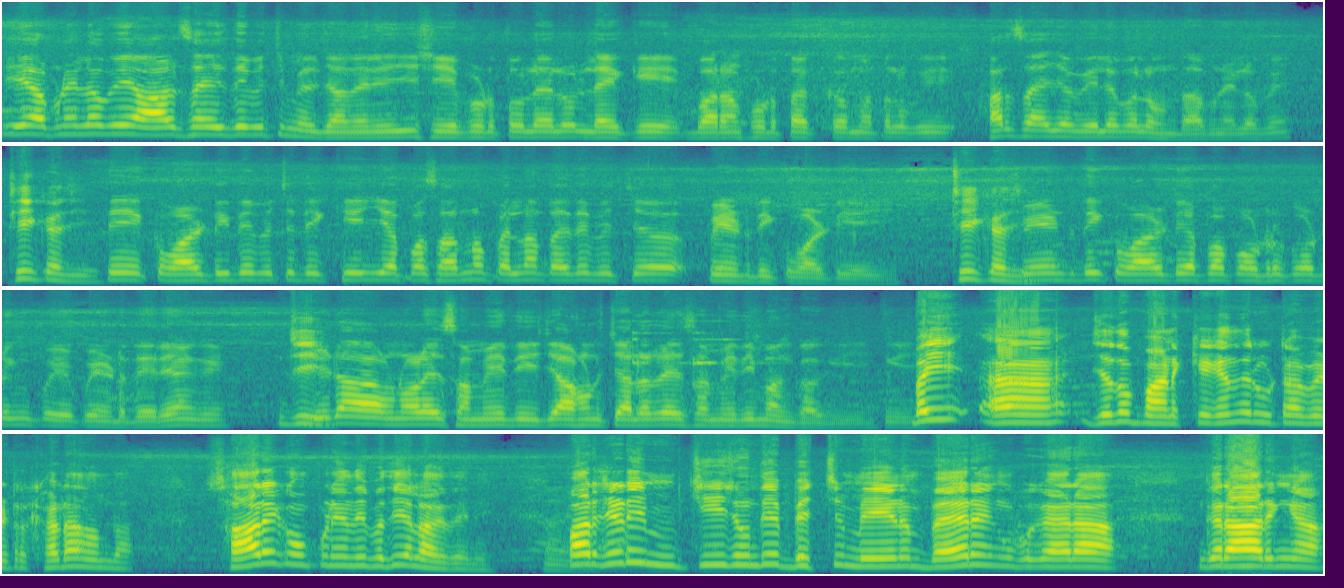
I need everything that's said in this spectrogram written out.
ਇਹ ਆਪਣੇ ਲਵੇ ਆਲ ਸਾਈਜ਼ ਦੇ ਵਿੱਚ ਮਿਲ ਜਾਂਦੇ ਨੇ ਜੀ 6 ਫੁੱਟ ਤੋਂ ਲੈ ਲਓ ਲੈ ਕੇ 12 ਫੁੱਟ ਤੱਕ ਮਤਲਬ ਵੀ ਹਰ ਸਾਈਜ਼ ਅਵੇਲੇਬਲ ਹੁੰਦਾ ਆਪਣੇ ਲਵੇ ਠੀਕ ਹੈ ਜੀ। ਤੇ ਕੁਆਲਿਟੀ ਦੇ ਵਿੱਚ ਦੇਖੀਏ ਜੀ ਆਪਾਂ ਸਾਰਿਆਂ ਨਾਲੋਂ ਪਹਿਲਾਂ ਤਾਂ ਇਹਦੇ ਵਿੱਚ ਪੇਂਟ ਦੀ ਕੁਆਲਿਟੀ ਹੈ ਜੀ। ਠੀਕ ਹੈ ਜੀ। ਪੇਂਟ ਦੀ ਕੁਆਲਿਟੀ ਆਪਾਂ ਪਾਊਡਰ ਕੋਟਿੰਗ ਪੇਂਟ ਦੇ ਰਹਾਂਗੇ ਜਿਹੜਾ ਆਉਣ ਵਾਲੇ ਸਮੇਂ ਦੀ ਜਾਂ ਹੁਣ ਚੱਲ ਰਹੇ ਸਮੇਂ ਦੀ ਮੰਗ ਆ ਗਈ ਬਈ ਜਦੋਂ ਬਣ ਕੇ ਕਹਿੰਦੇ ਰੂਟਾਵੇਟਰ ਖੜਾ ਹੁੰਦਾ ਸਾਰੇ ਕੰਪਨੀਆਂ ਦੇ ਵਧੀਆ ਲੱਗਦੇ ਨੇ। ਪਰ ਜਿਹੜੀ ਚੀਜ਼ ਹੁੰਦੀ ਹੈ ਵਿੱਚ ਮੇਨ ਬੈਰਿੰਗ ਵਗੈਰਾ ਗਰਾਰੀਆਂ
